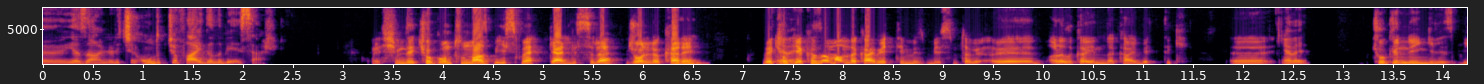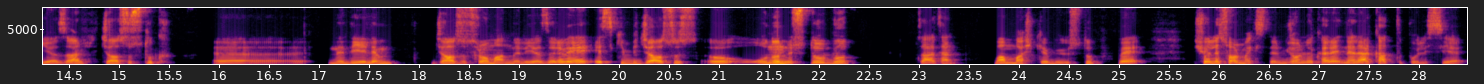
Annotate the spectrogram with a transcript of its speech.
e, yazarlar için. Oldukça faydalı bir eser. Şimdi çok unutulmaz bir isme geldi sıra. John le Carré. Hı. Ve çok evet. yakın zamanda kaybettiğimiz bir isim. Tabii e, Aralık ayında kaybettik. E, evet. Çok ünlü İngiliz bir yazar. Casusluk e, ne diyelim casus romanları yazarı ve eski bir casus. E, onun üslubu zaten bambaşka bir üslup ve şöyle sormak isterim. John le Carré neler kattı polisiye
